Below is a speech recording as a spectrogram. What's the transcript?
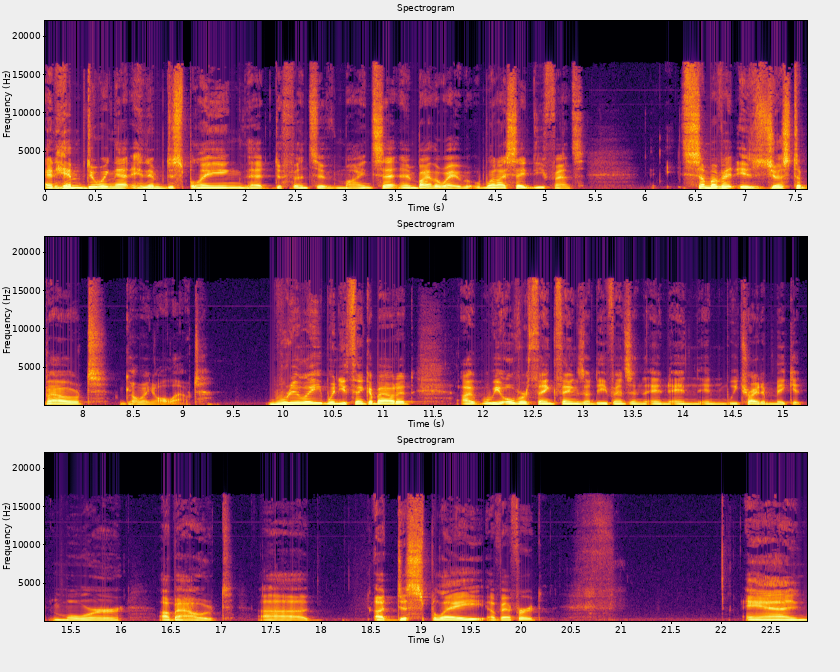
And him doing that and him displaying that defensive mindset. And by the way, when I say defense, some of it is just about going all out. Really, when you think about it, uh, we overthink things on defense and, and, and, and we try to make it more about uh, a display of effort and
